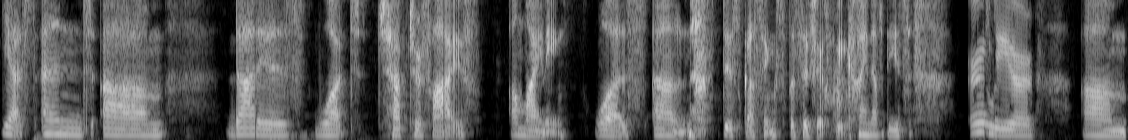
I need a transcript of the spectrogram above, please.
Yes, and um, that is what Chapter Five on mining was um, discussing specifically, kind of these earlier. Um,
